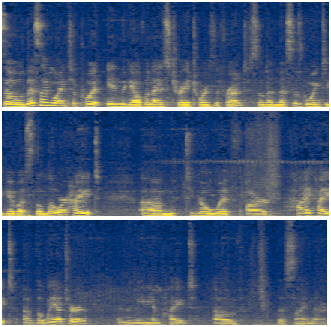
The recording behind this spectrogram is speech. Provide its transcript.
So this I'm going to put in the galvanized tray towards the front. So then this is going to give us the lower height um, to go with our high height of the lantern and the medium height of the sign there.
